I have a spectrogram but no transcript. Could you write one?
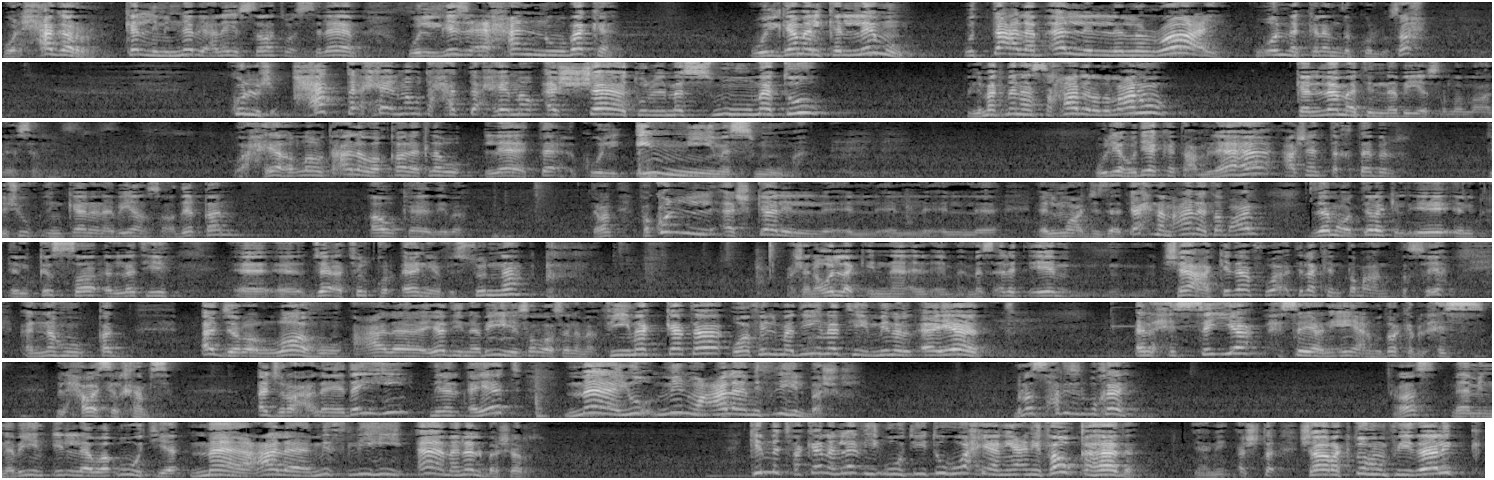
والحجر كلم النبي عليه الصلاة والسلام والجزع حن وبكى والجمل كلمه والثعلب قال للراعي وقلنا الكلام ده كله صح؟ كل شيء حتى إحياء الموتى حتى إحياء الموتى الشاة المسمومة اللي مات منها الصحابي رضي الله عنه كلمت النبي صلى الله عليه وسلم وأحياها الله تعالى وقالت له لا تأكل إني مسمومة واليهودية كانت عاملاها عشان تختبر تشوف إن كان نبيا صادقا أو كاذبا. تمام؟ فكل أشكال المعجزات. إحنا معانا طبعا زي ما قلت لك الإيه القصة التي جاءت في القرآن وفي السنة. عشان أقول لك إن مسألة إيه شاعة كده في وقت لكن طبعا تصحيح أنه قد اجرى الله على يد نبيه صلى الله عليه وسلم في مكة وفي المدينة من الآيات الحسية الحسيه يعني إيه؟ يعني مدركة بالحس بالحواس الخمسة. أجرى على يديه من الآيات ما يؤمن على مثله البشر. بنص حديث البخاري. خلاص؟ ما من نبي إلا وأوتي ما على مثله آمن البشر. كلمة فكان الذي أوتيته وحيا يعني فوق هذا. يعني شاركتهم في ذلك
